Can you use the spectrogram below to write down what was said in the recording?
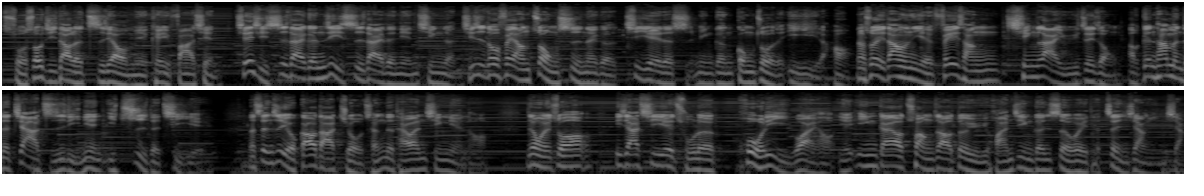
所收集到的资料，我们也可以发现，千禧世代跟 Z 世代的年轻人其实都非常重视那个企业的使命跟工作的意义了哈。那所以当然也非常青睐于这种啊跟他们的价值理念一致的企业。那甚至有高达九成的台湾青年哈，认为说一家企业除了获利以外哈，也应该要创造对于环境跟社会的正向影响。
